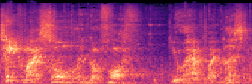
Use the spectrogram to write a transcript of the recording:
Take my soul and go forth. You have my blessing.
